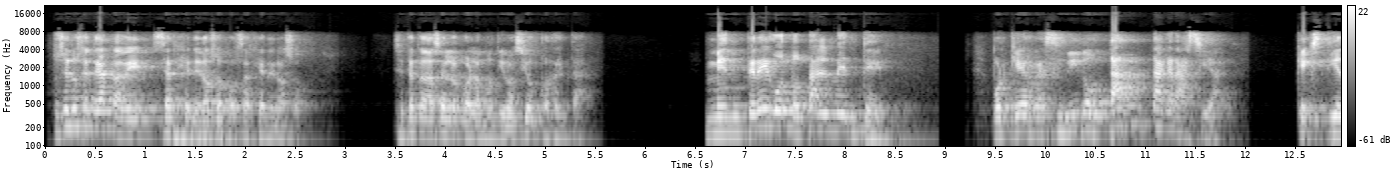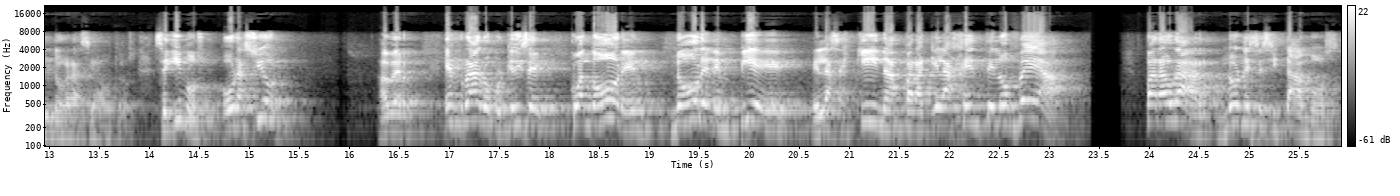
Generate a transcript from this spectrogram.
Entonces no se trata de ser generoso por ser generoso. Se trata de hacerlo con la motivación correcta. Me entrego totalmente porque he recibido tanta gracia que extiendo gracia a otros. Seguimos, oración. A ver, es raro porque dice, cuando oren, no oren en pie en las esquinas para que la gente los vea. Para orar no necesitamos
